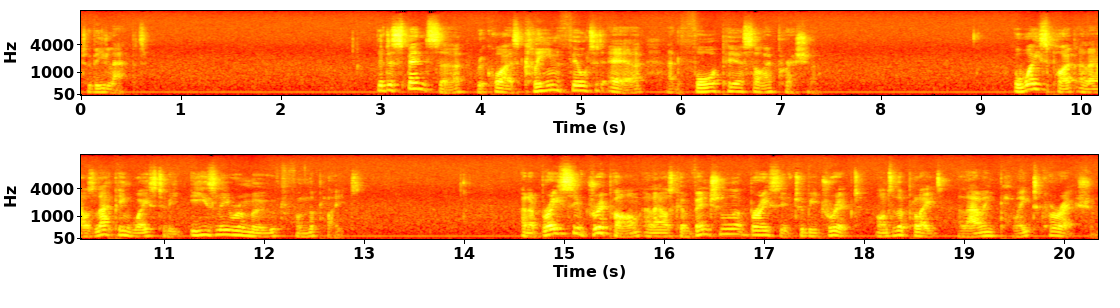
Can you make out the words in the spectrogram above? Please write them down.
to be lapped. The dispenser requires clean filtered air and 4 psi pressure. A waste pipe allows lapping waste to be easily removed from the plate. An abrasive drip arm allows conventional abrasive to be dripped onto the plate, allowing plate correction.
